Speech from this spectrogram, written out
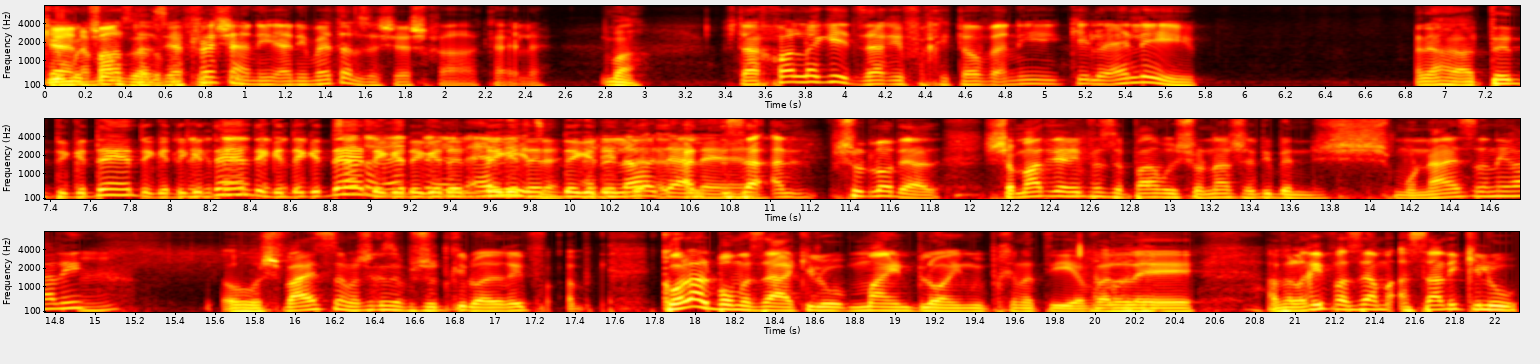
כן, אמרת, זה זה יפה הכי שאני אני מת על זה שיש לך כאלה. מה? שאתה יכול להגיד, זה הריף הכי טוב, אני, כאילו, אין לי... אני- לא. יודע אני- פשוט לא יודע. שמעתי הריף הזה פעם ראשונה שהייתי בן 18 נראה לי, או 17, משהו כזה, פשוט כאילו הריף... כל האלבום הזה היה כאילו mind blowing מבחינתי, אה, אבל הריף הזה עשה לי כאילו...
